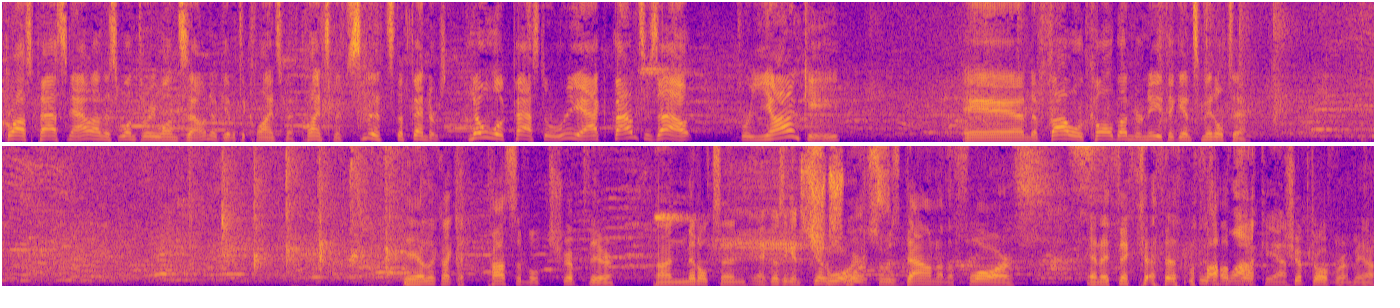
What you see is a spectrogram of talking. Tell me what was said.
Cross pass now on this 1 3 1 zone. He'll give it to Kleinsmith. Kleinsmith, Smith's defenders. No look pass to Riak. Bounces out for Yankee. And a foul called underneath against Middleton. Yeah, it looked like a possible trip there on Middleton. Yeah, it goes against Joe Schwartz, Schwartz. who was down on the floor, and I think the foul block, yeah. tripped over him. Yeah,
